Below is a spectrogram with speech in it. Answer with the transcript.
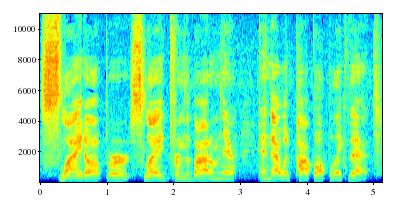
slide up or slide from the bottom there and that would pop up like that.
